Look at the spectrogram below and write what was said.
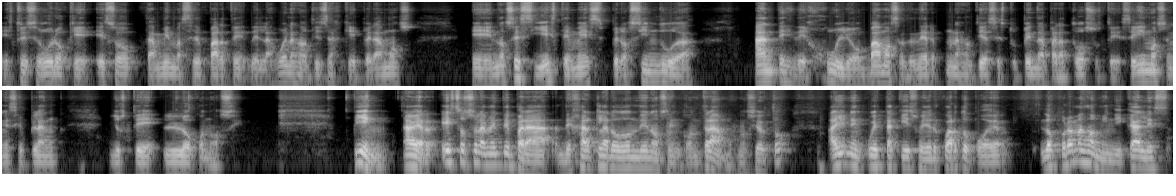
Estoy seguro que eso también va a ser parte de las buenas noticias que esperamos, eh, no sé si este mes, pero sin duda, antes de julio vamos a tener unas noticias estupendas para todos ustedes. Seguimos en ese plan y usted lo conoce. Bien, a ver, esto solamente para dejar claro dónde nos encontramos, ¿no es cierto? Hay una encuesta que hizo ayer Cuarto Poder. Los programas dominicales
